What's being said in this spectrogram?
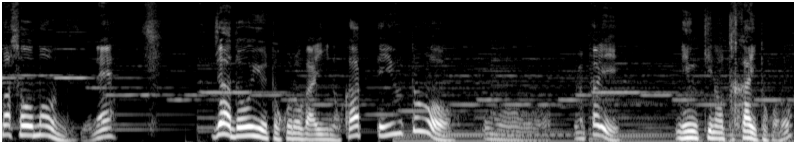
まあ、そう思うんですよね。じゃあどういうところがいいのかっていうとやっぱり人気の高いところ。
